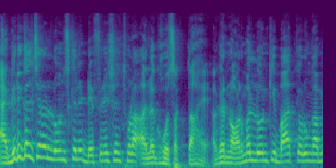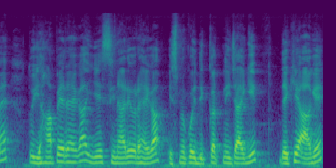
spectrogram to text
एग्रीकल्चरल लोन्स के लिए डेफिनेशन थोड़ा अलग हो सकता है। अगर नॉर्मल लोन की बात करूँगा मैं तो यहाँ पे रहेगा, ये सिनारियो रहेगा, इसमें कोई दिक्कत नहीं जाएगी। देखिए आगे।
